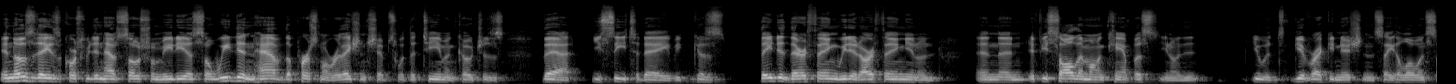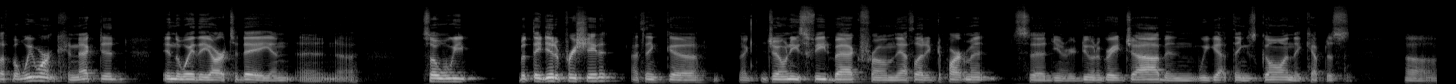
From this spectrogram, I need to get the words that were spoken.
In those days, of course, we didn't have social media, so we didn't have the personal relationships with the team and coaches that you see today because they did their thing, we did our thing, you know. And then if you saw them on campus, you know, you would give recognition and say hello and stuff. But we weren't connected in the way they are today, and and uh, so we but they did appreciate it. I think uh, like Joni's feedback from the athletic department said, you know, you're doing a great job, and we got things going. They kept us, uh,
